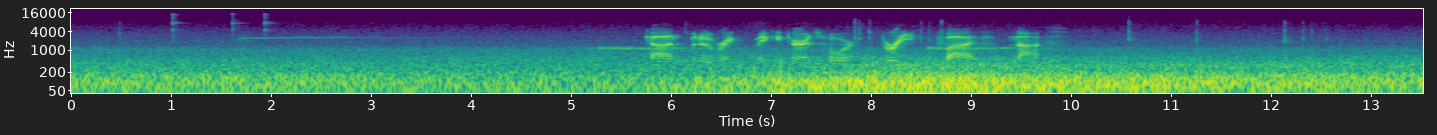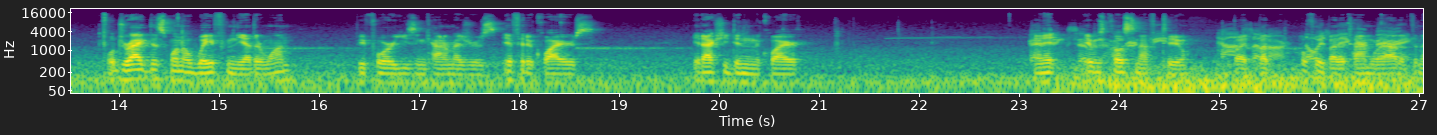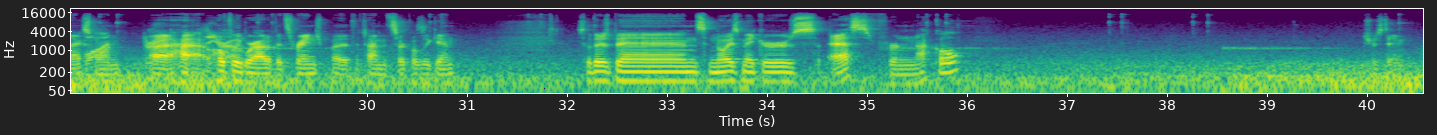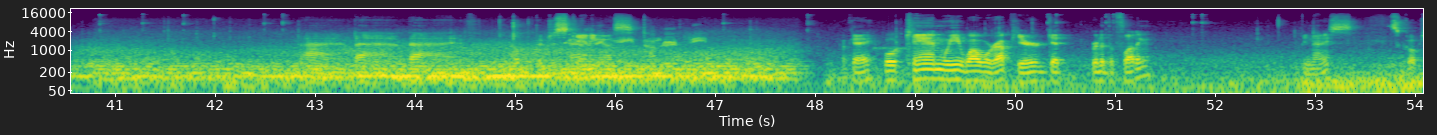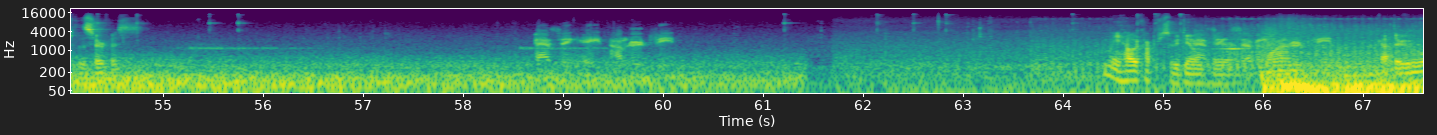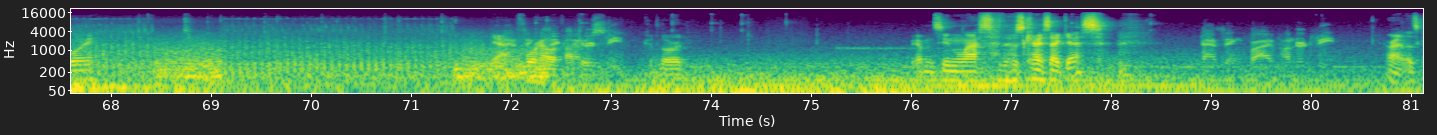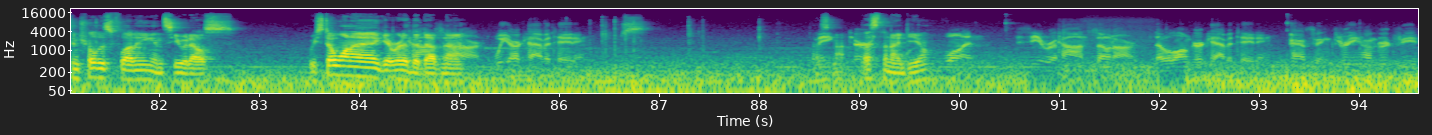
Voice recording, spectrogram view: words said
Con maneuvering, making turns for three five knots. We'll drag this one away from the other one before using countermeasures if it acquires. It actually didn't acquire. And it, it was close enough feet. too. But, but hopefully by the time we're out of the next one, one, three, uh, hopefully we're out of its range by the time it circles again. So there's been some noisemakers S for knuckle. Interesting. Dive, dive, dive. Nope, they're just scanning us. 800 feet. Okay. Well, can we, while we're up here, get rid of the flooding? Be nice. Let's go up to the surface. Passing 800 feet. How many helicopters are we dealing with here? 700 One. feet. Got the Udoy. Yeah, four helicopters. Good lord. We haven't seen the last of those guys, I guess. Passing 500 feet. Alright, let's control this flooding and see what else. We still want to get rid of the Dubna. We are cavitating. Oops. That's Make not less than ideal. One zero. Con sonar. No longer cavitating. Passing 300 feet.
